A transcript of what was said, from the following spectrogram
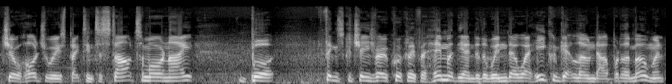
Joe Hodge, we're expecting to start tomorrow night, but things could change very quickly for him at the end of the window where he could get loaned out. But at the moment,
